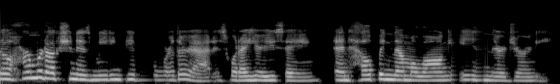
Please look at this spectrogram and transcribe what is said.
So harm reduction is meeting people where they're at is what i hear you saying and helping them along in their journey.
